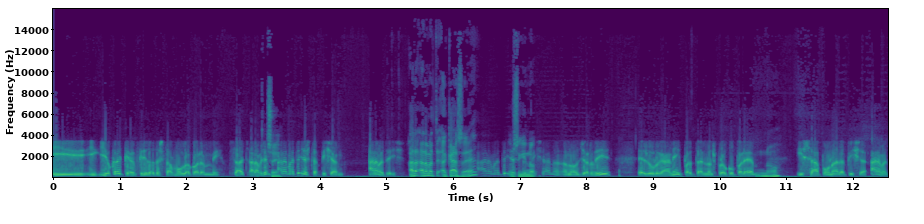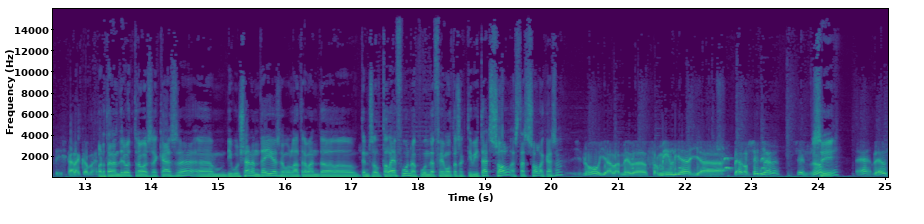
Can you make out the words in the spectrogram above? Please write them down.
i, i jo crec que fins i tot està molt d'acord amb mi, saps? Ara, per exemple, Sí. ara mateix està pixant, ara mateix. Ara, ara mate a casa, eh? Ara mateix o sigui, està no... pixant en el jardí, és orgànic, per tant no ens preocuparem, No. i sap on ara pixa, ara mateix, ara ha acabat. Per tant, Andreu, et trobes a casa eh, dibuixant, em deies, a l'altra banda tens el telèfon, a punt de fer moltes activitats. Sol? Estàs sol a casa? No, hi ha la meva família, hi ha... Veus, el sents ara? Sents, no? Sí. Eh? Veus?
